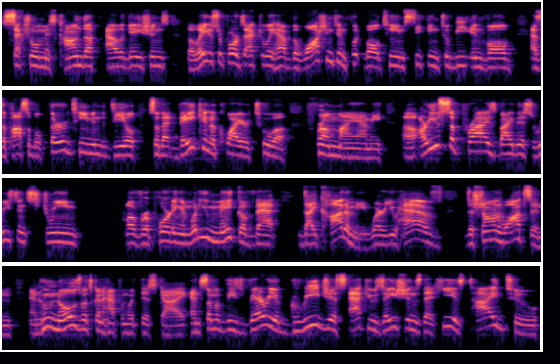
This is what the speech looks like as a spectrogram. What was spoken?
sexual misconduct allegations. The latest reports actually have the Washington football team seeking to be involved as a possible third team in the deal so that they can acquire Tua from Miami. Uh, are you surprised by this recent stream of reporting? And what do you make of that dichotomy where you have Deshaun Watson, and who knows what's going to happen with this guy, and some of these very egregious accusations that he is tied to.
